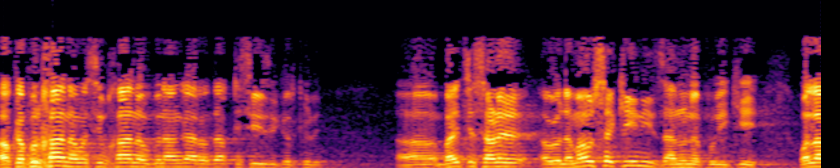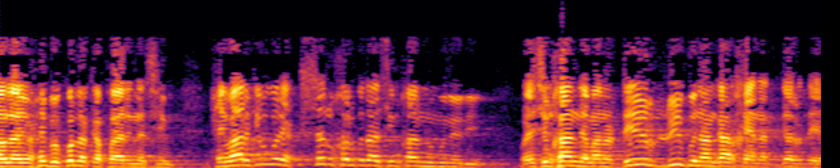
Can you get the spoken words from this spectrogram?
او کفر خان او وسیم خان او ګناګار دا قصې ذکر کړي باید چې سړی علما او سکینی ځانونه پوری کی والله لا يحب كل كفار نسیم حوار کې وګوره اکثر خلکو د اسیم خان نمونه دي وای اسیم خان د معنی ډیر لوی ګناګار خیانتګر دی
